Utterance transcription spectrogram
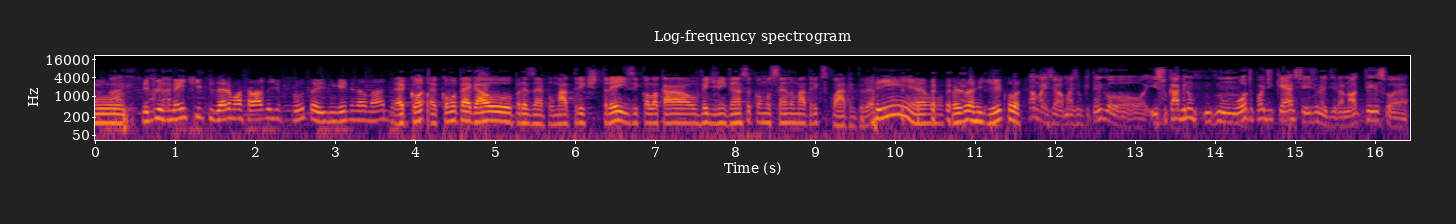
O, simplesmente fizeram uma salada de fruta e ninguém entendeu nada. É, co- é como pegar o, por exemplo, o Matrix 3 e colocar o V de Vingança como sendo o Matrix 4, entendeu? Sim, é uma coisa ridícula. Ah, mas, mas o que tem. Isso cabe num, num outro podcast aí, Jurandir. Anota isso. É,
